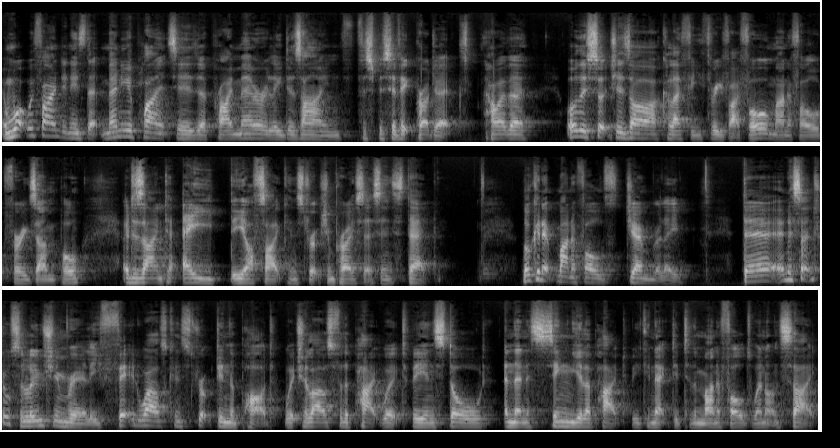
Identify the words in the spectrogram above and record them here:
And what we're finding is that many appliances are primarily designed for specific projects. However, Others, such as our Caleffi 354 manifold, for example, are designed to aid the offsite construction process instead. Looking at manifolds generally, they're an essential solution really, fitted whilst constructing the pod, which allows for the pipework to be installed and then a singular pipe to be connected to the manifolds when on site.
